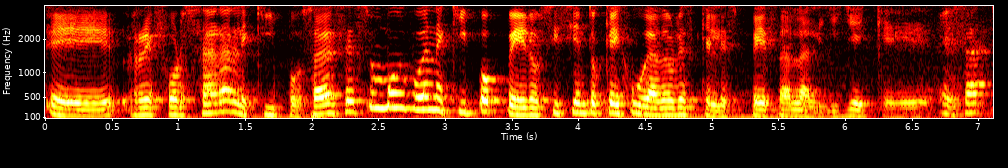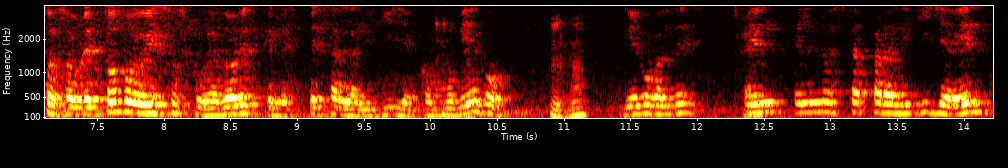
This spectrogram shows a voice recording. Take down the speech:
eh, reforzar al equipo, ¿sabes? Es un muy buen equipo, pero sí siento que hay jugadores que les pesa la liguilla y que... Exacto, sobre todo esos jugadores que les pesa la liguilla, como Diego. Diego Valdés. Él, él no está para liguilla, él...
